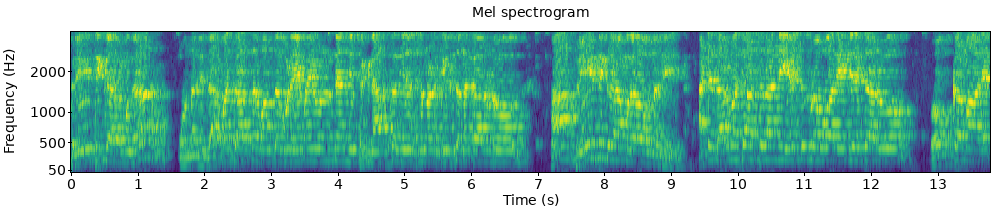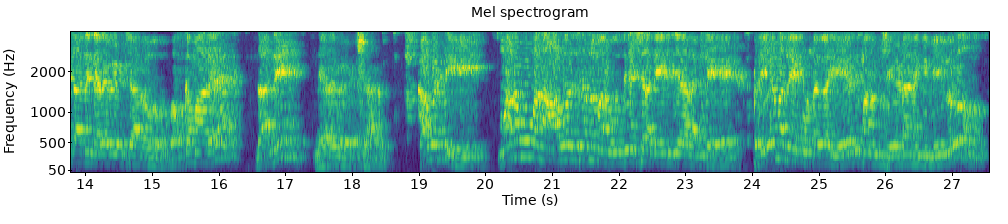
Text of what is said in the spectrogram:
ప్రీతికరముగా ఉన్నది. ధర్మశాస్త్రం అంతా కూడా ఏమై ఉంది అని చెప్పి జ్ఞాపకం చేస్తున్నాడు కీర్తనకారుడు. ఆ ప్రీతికరముగా ఉన్నది. అంటే ధర్మశాస్త్రాన్ని యేసు ప్రభు వారు ఏం చేశారు? ఒక్క మారే దాన్ని నెరవేర్చారు. ఒక్క మారే దాన్ని నెరవేర్చారు. కాబట్టి మనము మన ఆలోచనలు మన ఉద్దేశాలు ఏం చేయాలంటే ప్రేమ లేకుండా ఏది మనం చేయడానికి వీలు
